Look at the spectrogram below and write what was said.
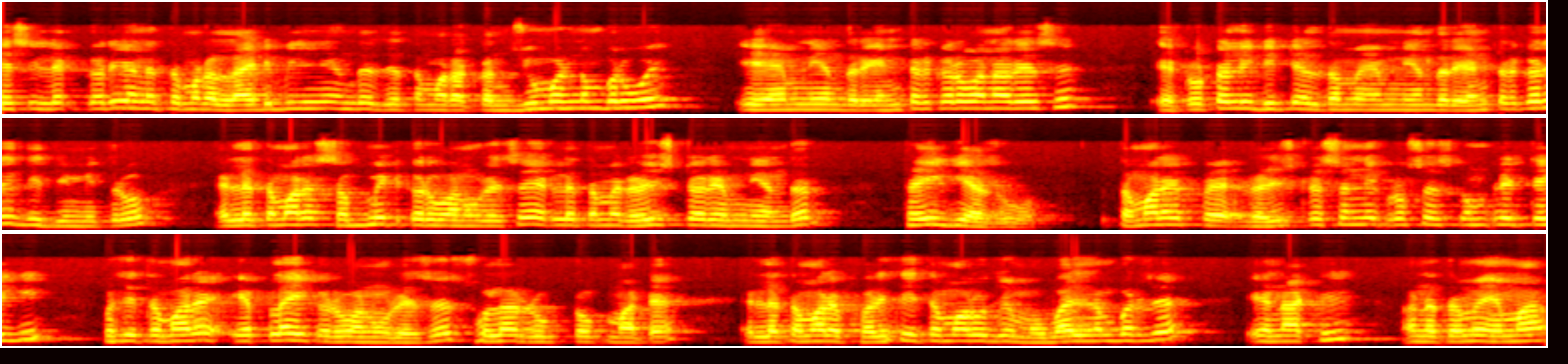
એ સિલેક્ટ કરી અને તમારા લાઇટ બિલની અંદર જે તમારા કન્ઝ્યુમર નંબર હોય, એ એમની અંદર એન્ટર કરવાના રહેશે. એ ટોટલી ડિટેલ તમે એમની અંદર એન્ટર કરી દીધી મિત્રો. એટલે તમારે સબમિટ કરવાનું રહેશે. એટલે તમે રજિસ્ટર એમની અંદર થઈ ગયા જુઓ તમારે રજિસ્ટ્રેશનની પ્રોસેસ કમ્પ્લીટ થઈ ગઈ. પછી તમારે એપ્લાય કરવાનું રહેશે સોલાર રૂપટોપ માટે. એટલે તમારે ફરીથી તમારો જે મોબાઈલ નંબર છે, એ નાખી અને તમે એમાં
